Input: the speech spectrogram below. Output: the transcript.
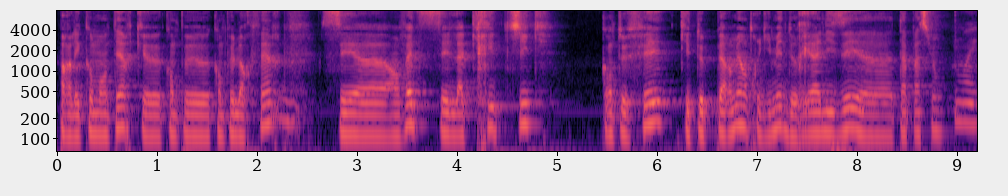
par les commentaires qu'on peut, qu'on peut leur faire. C'est euh, En fait, c'est la critique qu'on te fait qui te permet, entre guillemets, de réaliser ta passion. Ouais.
